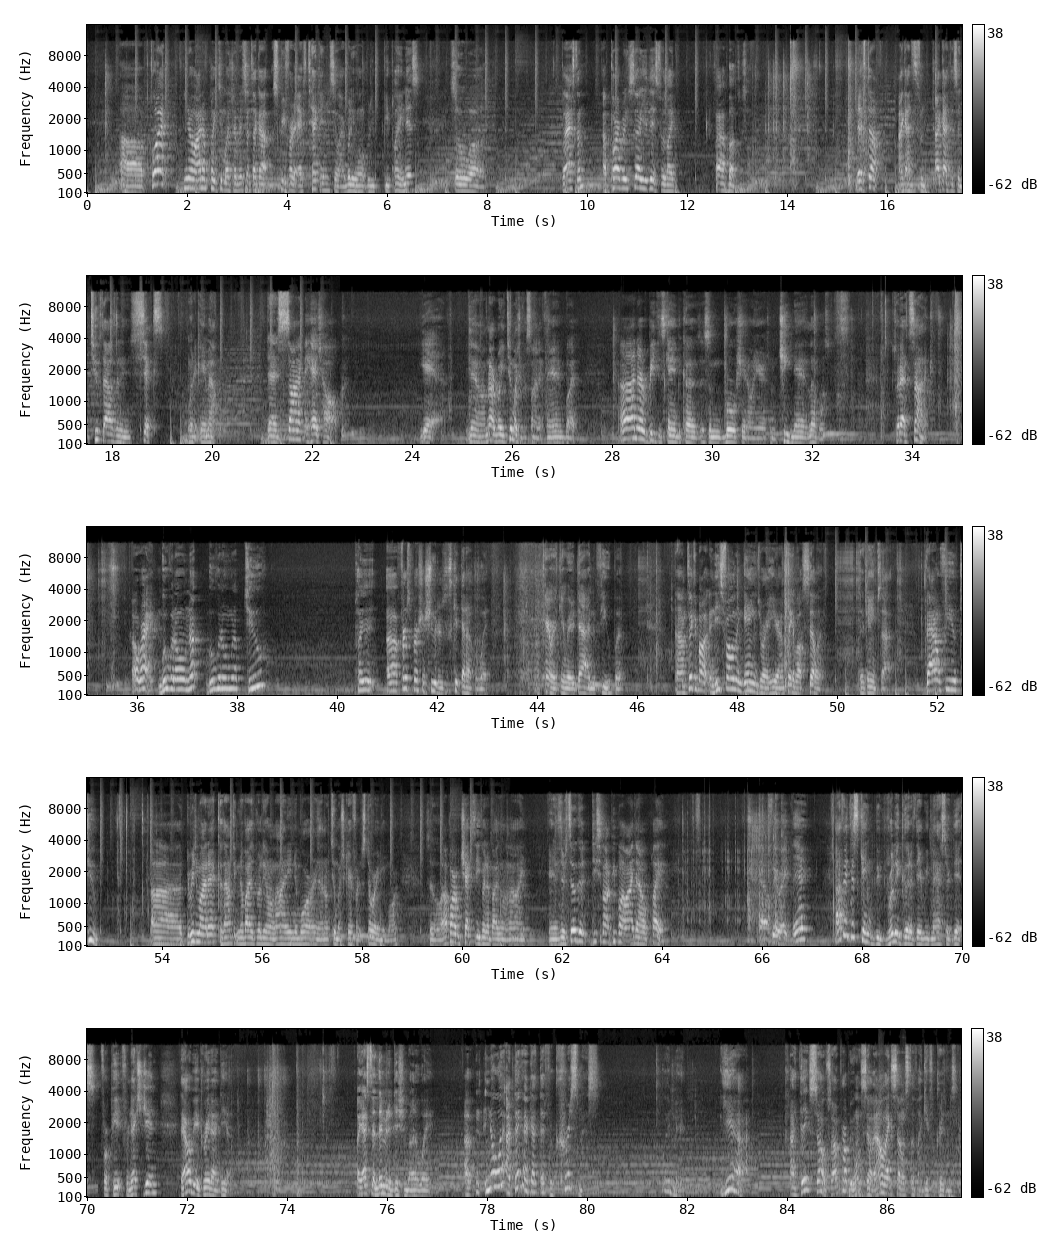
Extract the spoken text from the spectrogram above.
Uh, but, you know, I don't play too much of it since I got Street Fighter X Tekken, so I really won't really be playing this. So, uh, blast them. I'll probably sell you this for like five bucks or something. Next up, I got this from I got this in 2006 when it came out. That is Sonic the Hedgehog. Yeah. Now, I'm not really too much of a Sonic fan, but I never beat this game because there's some bullshit on here, some cheating ass levels. So that's Sonic. Alright, moving on up, moving on up to play uh, first person shooters. Let's get that out the way. My camera's getting ready to die in a few, but I'm thinking about in these following games right here, I'm thinking about selling to GameStop. Battlefield 2. Uh, the reason why that, because I don't think nobody's really online anymore, and I don't too much care for the story anymore. So I'll probably check to see if anybody's online. And if there's still a good, decent amount of people online, then I will play. Battlefield right there. I think this game would be really good if they remastered this for P for next gen. That would be a great idea. Oh, yeah, that's the limited edition, by the way. Uh, you know what? I think I got that for Christmas. Wait a minute. Yeah, I think so. So I probably won't sell it. I don't like selling stuff I get for Christmas.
